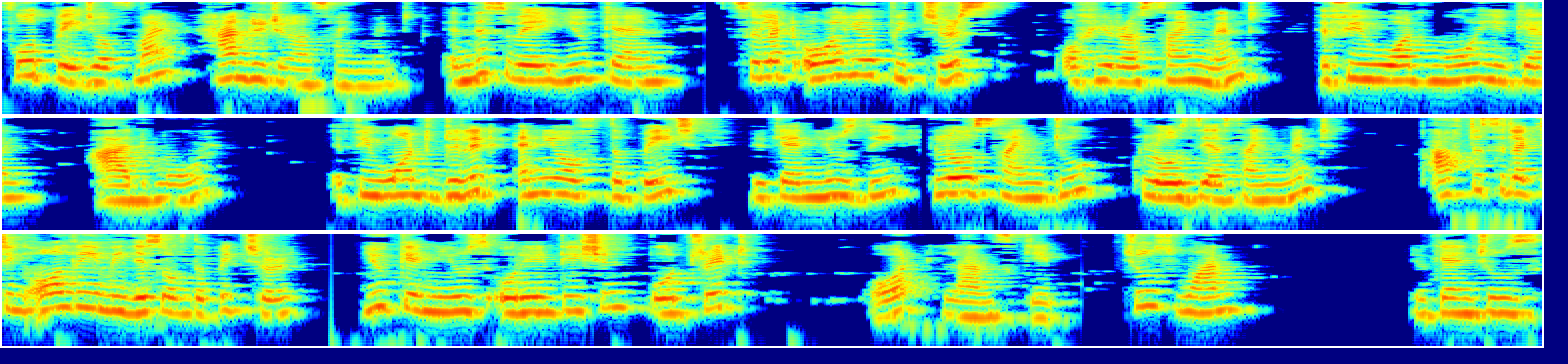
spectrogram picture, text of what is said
Fourth page of my handwritten assignment. In this way you can select all your pictures of your assignment. If you want more you can add more. If you want to delete any of the page, you can use the close sign to close the assignment. After selecting all the images of the picture, you can use orientation, portrait or landscape. Choose one. You can choose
